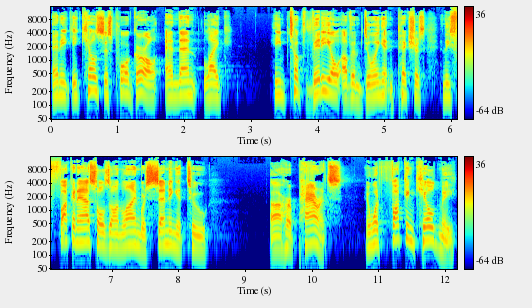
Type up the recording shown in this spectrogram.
and he, he kills this poor girl, and then, like, he took video of him doing it and pictures, and these fucking assholes online were sending it to uh, her parents. And what fucking killed me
